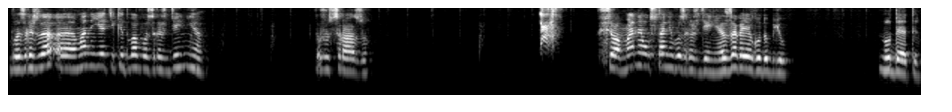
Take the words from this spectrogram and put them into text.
Возрожда... е, У мене є тільки два возрождення. Кажу сразу. Все, в мене останнє возрождення. Я зараз його доб'ю. Ну де ти?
